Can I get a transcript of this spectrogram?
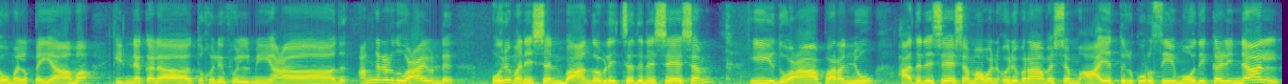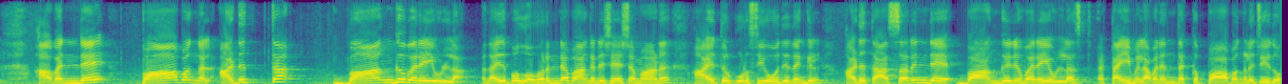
യൗമൽ ഖിയാമ ഇന്നകലാ തുഖ്ലിഫുൽ മീആദ്. അങ്ങനെ ഒരു ദുആയുണ്ട്. ഒരു മനുഷ്യൻ ബാങ്ക് വിളിച്ചതിന് ശേഷം ഈ ദുആ പറഞ്ഞു. അതിനുശേഷം അവൻ ഒരു പ്രാവശ്യം ആയത്തിൽ കുറിസി മോദിക്കഴിഞ്ഞാൽ അവന്റെ പാപങ്ങൾ അടുത്ത ബാങ്ക് വരെയുള്ള അതായത് ഇപ്പോൾ ലൊഹറിന്റെ ബാങ്കിന് ശേഷമാണ് ആയത്തുൽ കുറിസി ഓതിയതെങ്കിൽ അടുത്ത അസറിന്റെ ബാങ്കിന് വരെയുള്ള ടൈമിൽ അവൻ എന്തൊക്കെ പാപങ്ങൾ ചെയ്തോ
